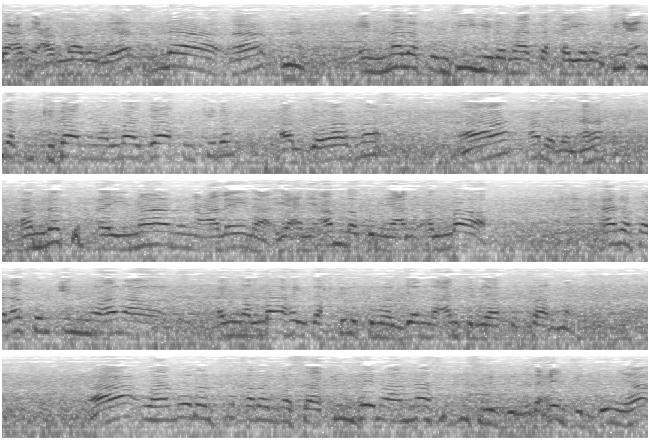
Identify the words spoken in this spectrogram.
يعني عمار وياسر لا ها؟ إن لكم فيه لما تخيرون في عندكم كتاب من الله جاءكم كده؟ الجواب ما؟ ها؟ ابدا ها؟ أم لكم أيمان علينا؟ يعني أم لكم يعني الله حلف لكم إنه أنا أن الله يدخلكم الجنة أنتم يا كفار مكه ها؟ وهذول الفقراء المساكين زي ما الناس يجلسوا في الدنيا. دحين في الدنيا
